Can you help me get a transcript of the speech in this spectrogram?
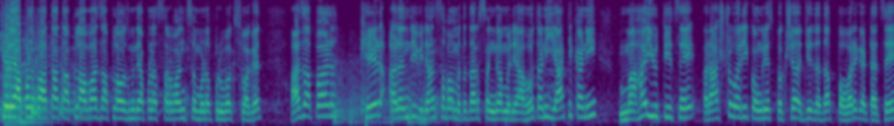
खेळ आपण पाहतात आपला आवाज आपला आवाजमध्ये आपण सर्वांचं मनपूर्वक स्वागत. आज आपण खेड आळंदी विधानसभा मतदारसंघामध्ये आहोत आणि या ठिकाणी महायुतीचे राष्ट्रवादी काँग्रेस पक्ष अजितदादा पवार गटाचे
